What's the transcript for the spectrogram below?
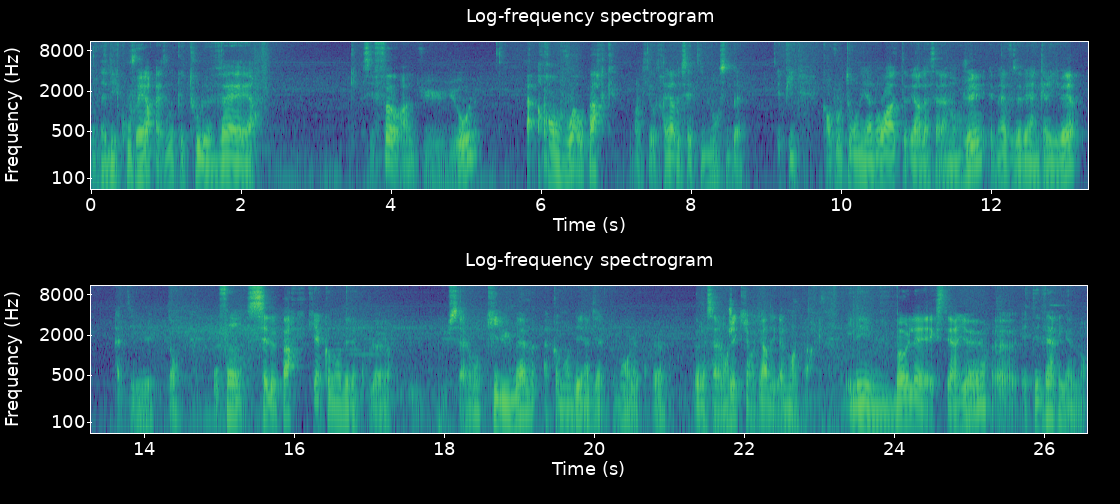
On a découvert, par exemple, que tout le vert, qui est assez fort, hein, du, du hall, bah, renvoie au parc, en réalité, au travers de cette immense baie. Et puis, quand vous tournez à droite vers la salle à manger, eh ben, vous avez un gris vert atténué. Donc, au fond, c'est le parc qui a commandé la couleur du salon, qui lui-même a commandé indirectement la couleur de la salle à manger, qui regarde également le parc. Et les volets extérieurs euh, étaient verts également.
